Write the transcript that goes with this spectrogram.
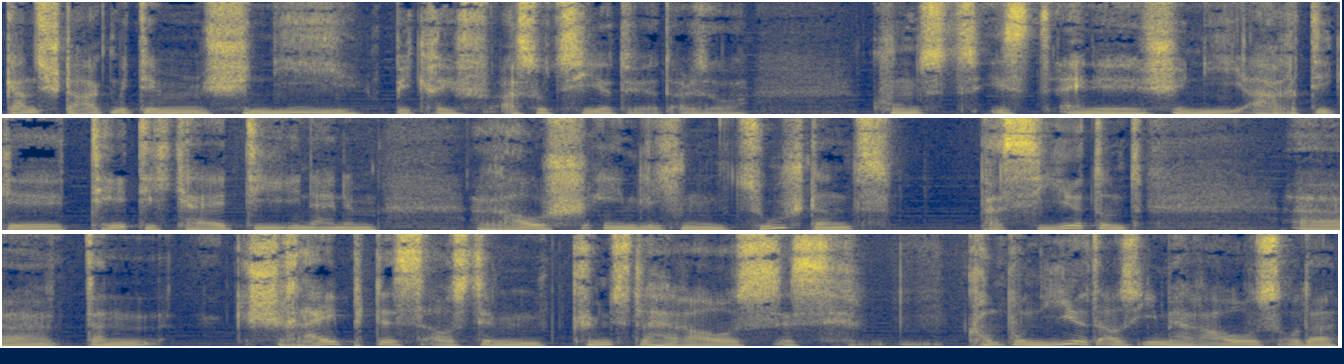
ganz stark mit dem Genie-Begriff assoziiert wird. Also Kunst ist eine genieartige Tätigkeit, die in einem rauschähnlichen Zustand passiert und äh, dann schreibt es aus dem Künstler heraus, es komponiert aus ihm heraus oder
